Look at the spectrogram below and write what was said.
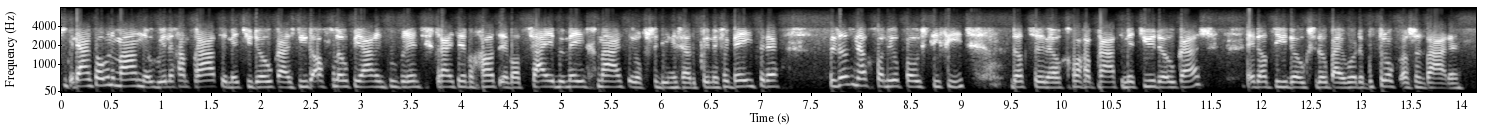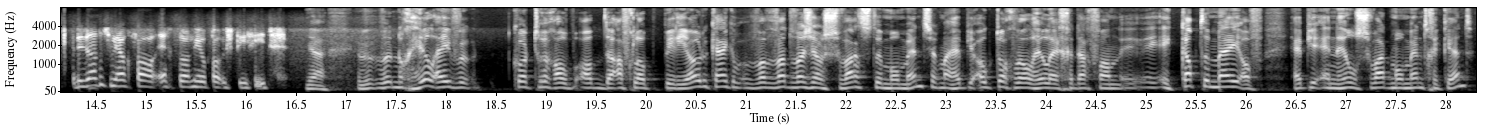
de aankomende maanden ook willen gaan praten met judoka's die de afgelopen jaren in concurrentiestrijd hebben gehad. En wat zij hebben meegemaakt en of ze dingen zouden kunnen verbeteren. Dus dat is in elk geval een heel positief iets. Dat ze in elk geval gaan praten met judoka's. En dat de judoka's er ook bij worden betrokken als het ware. Dus dat is in elk geval echt wel een heel positief iets. Ja, we, nog heel even kort terug op, op de afgelopen periode kijken. Wat, wat, was jouw zwartste moment? Zeg maar, heb je ook toch wel heel erg gedacht van... ik, ik kap ermee? Of heb je een heel zwart moment gekend?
